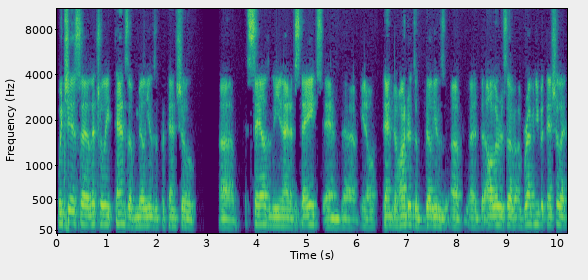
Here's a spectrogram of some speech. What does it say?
which is uh, literally tens of millions of potential uh, sales in the United States and, uh, you know, 10 to hundreds of billions of uh, dollars of, of, revenue potential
